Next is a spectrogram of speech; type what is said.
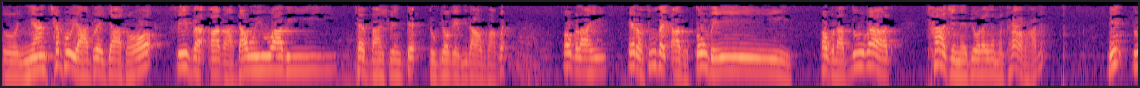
ဟိုညံထက်ဖို့ရာအတွက်ကြတော့စိတ်သက်အားကတောင်းယူရသည်ထက်တန်ရွှင်တက်သူပြောခဲ့ပြီးသားဟုတ်ပါကွယ်ဟုတ်ကလားဟိအဲ့တော့သူ့ဆိုင်အားကိုသုံးပြီဟုတ်ကလားသူကထကျင်တယ်ပြောတိုင်းလည်းမထပါနဲ့ဟင်သူ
